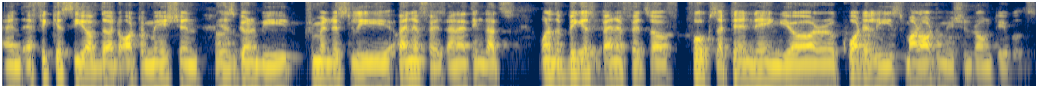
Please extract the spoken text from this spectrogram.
and the efficacy of that automation is mm. going to be tremendously benefits. And I think that's one of the biggest benefits of folks attending your quarterly smart automation roundtables.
